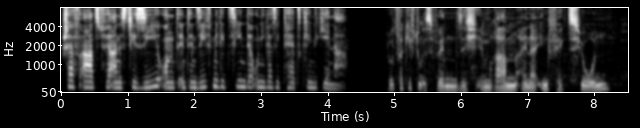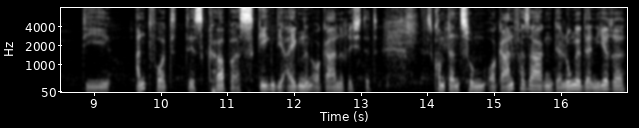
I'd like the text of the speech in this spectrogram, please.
Chefarzt für Anästhesie und Intensivmedizin der Universitätsklinik Jena. Blutvergiftung ist, wenn sich im Rahmen einer Infektion die Antwort des Körpers gegen die eigenen Organe richtet. Es kommt dann zum Organversagen der Lunge, der Niere,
